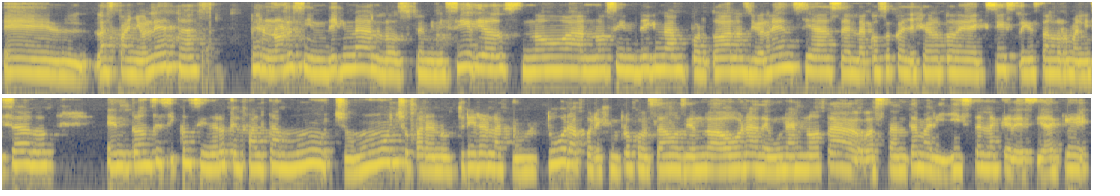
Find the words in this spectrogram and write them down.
las pañoletas, pero no les indignan los feminicidios, no, no se indignan por todas las violencias, el acoso callejero todavía existe y está normalizado. Entonces sí considero que falta mucho, mucho para nutrir a la cultura. Por ejemplo, como estábamos viendo ahora de una nota bastante amarillista en la que decía que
